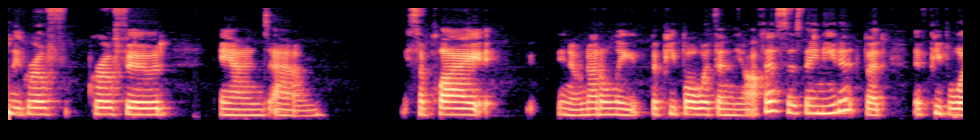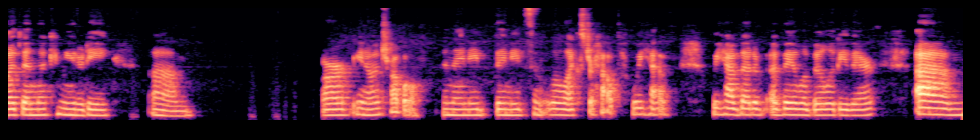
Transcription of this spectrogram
We grow grow food and um, supply you know not only the people within the office as they need it but if people within the community um, are you know in trouble and they need they need some little extra help we have we have that availability there. Um,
